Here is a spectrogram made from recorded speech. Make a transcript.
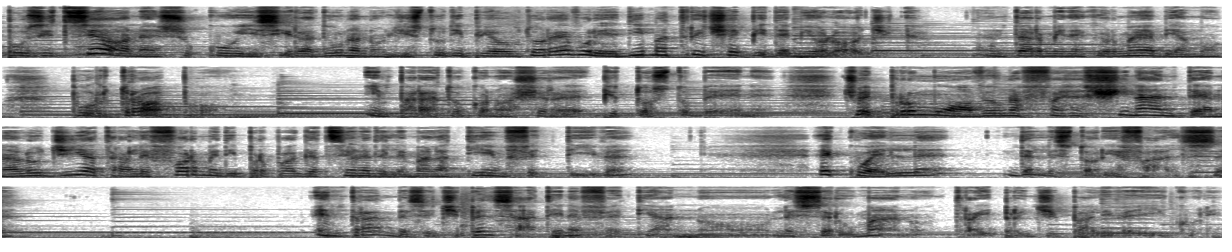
posizione su cui si radunano gli studi più autorevoli è di matrice epidemiologica, un termine che ormai abbiamo purtroppo imparato a conoscere piuttosto bene, cioè promuove una affascinante analogia tra le forme di propagazione delle malattie infettive e quelle delle storie false. Entrambe, se ci pensate, in effetti hanno l'essere umano tra i principali veicoli.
